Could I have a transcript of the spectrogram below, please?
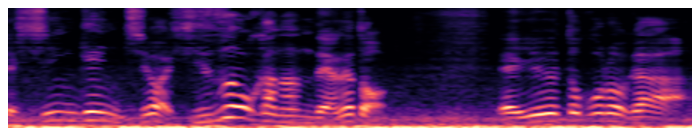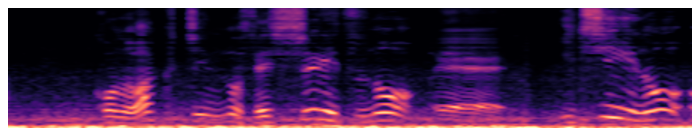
で、震源地は静岡なんだよねと、えいうところが、このワクチンの接種率の、え1位の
